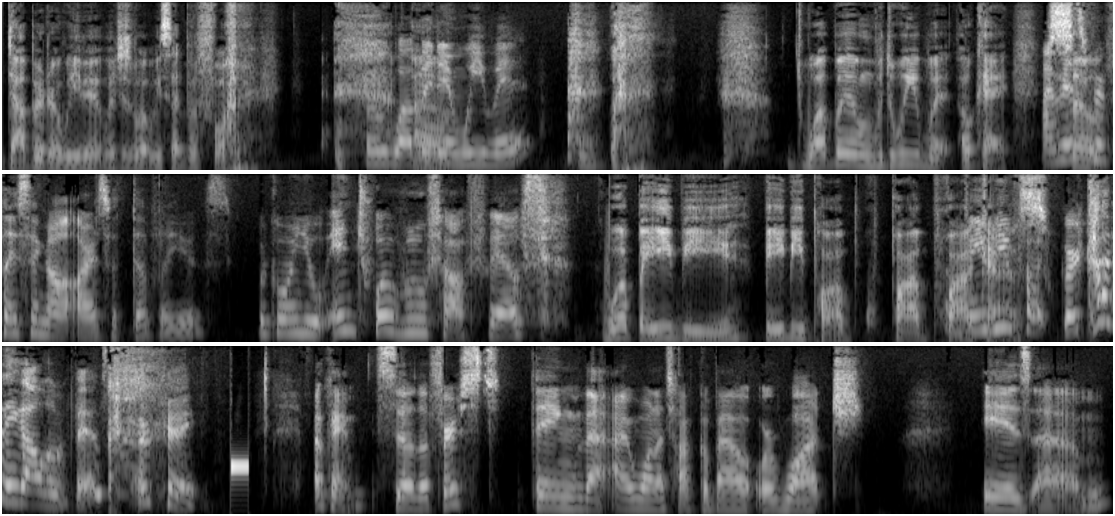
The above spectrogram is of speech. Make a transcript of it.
Dub It or Weave It, which is what we said before. Or Wub It um, and Weeb It. Dwub and Weeb It. Okay. I'm just so, replacing all R's with W's. We're going to introduce ourselves. what baby? Baby pod, pod podcast. po- we're cutting all of this. Okay. okay. So the first thing that I want to talk about or watch is um,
